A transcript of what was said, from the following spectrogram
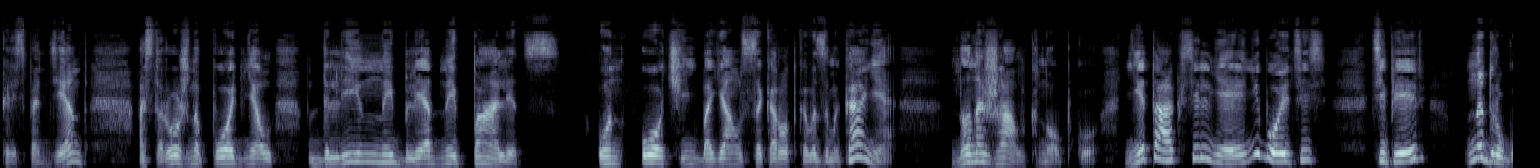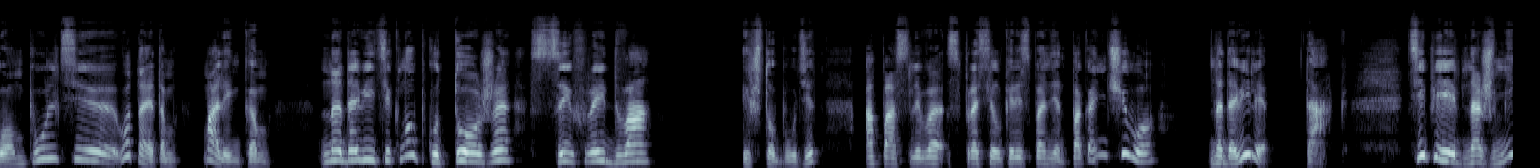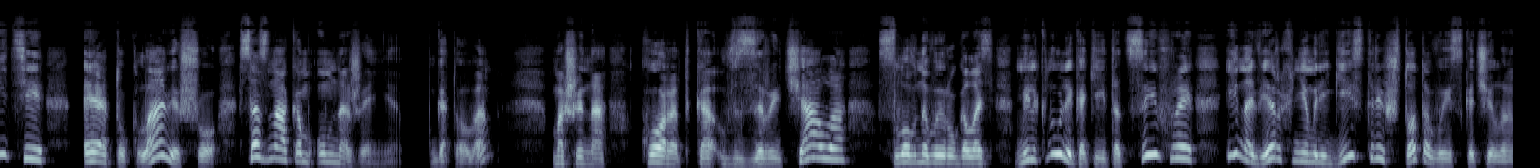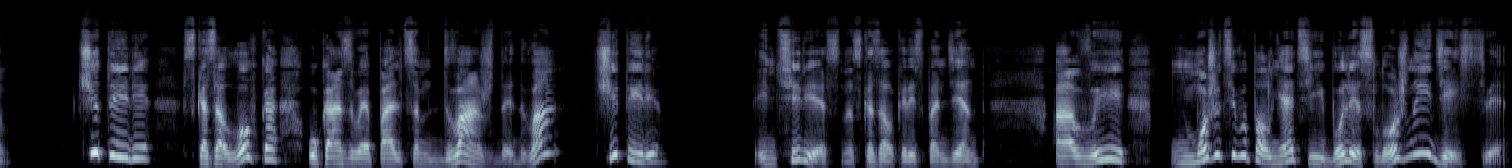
Корреспондент осторожно поднял длинный бледный палец. Он очень боялся короткого замыкания — но нажал кнопку. «Не так сильнее, не бойтесь. Теперь на другом пульте, вот на этом маленьком, надавите кнопку тоже с цифрой 2». «И что будет?» — опасливо спросил корреспондент. «Пока ничего. Надавили?» «Так. Теперь нажмите эту клавишу со знаком умножения. Готово?» Машина коротко взрычала, словно выругалась, мелькнули какие-то цифры, и на верхнем регистре что-то выскочило. «Четыре», — сказал Вовка, указывая пальцем «дважды два — четыре». «Интересно», — сказал корреспондент, — «а вы можете выполнять и более сложные действия?»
